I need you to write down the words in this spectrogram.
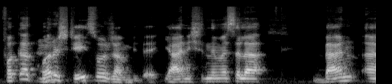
Fakat Barış şeyi soracağım bir de. Yani şimdi mesela ben e,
